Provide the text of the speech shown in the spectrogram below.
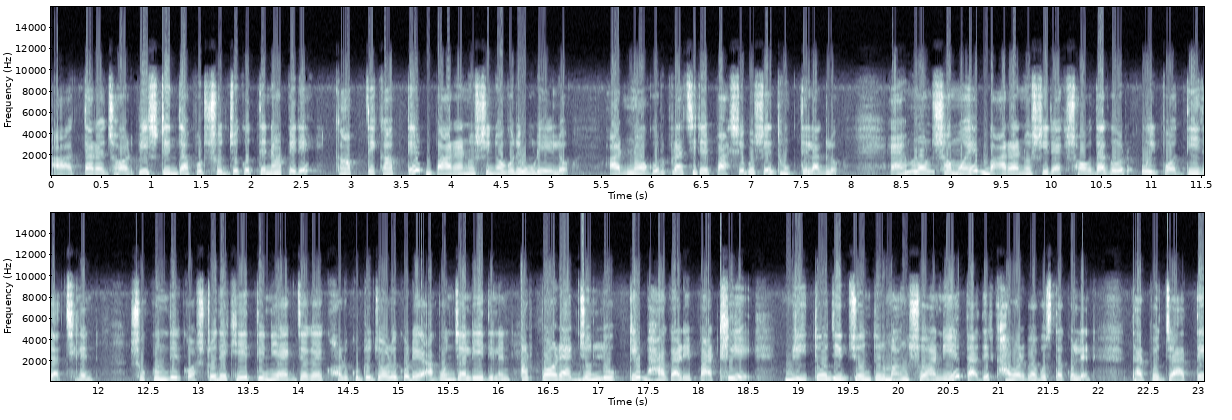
আর তারা ঝড় বৃষ্টির দাপট সহ্য করতে না পেরে কাঁপতে কাঁপতে বারাণসী নগরে উড়ে এলো আর নগর প্রাচীরের পাশে বসে ধুঁকতে লাগল। এমন সময়ে বারাণসীর এক সওদাগর ওই পথ দিয়ে যাচ্ছিলেন। শকুনদের কষ্ট দেখে তিনি এক জায়গায় খড়কুটো জড়ো করে আগুন জ্বালিয়ে দিলেন। তারপর একজন লোককে ভাগাড়ে পাঠিয়ে মৃত জীবজন্তুর মাংস আনিয়ে তাদের খাওয়ার ব্যবস্থা করলেন। তারপর যাতে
